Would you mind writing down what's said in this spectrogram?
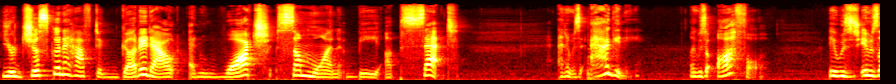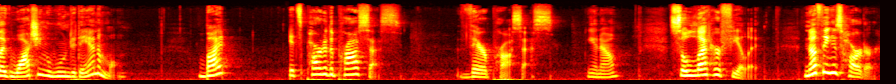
You're just going to have to gut it out and watch someone be upset. And it was agony. Like, it was awful. It was it was like watching a wounded animal. But it's part of the process. Their process, you know? So let her feel it. Nothing is harder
